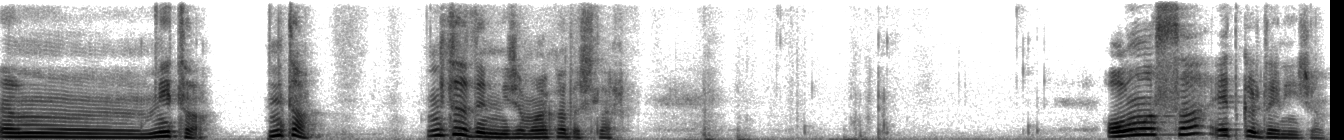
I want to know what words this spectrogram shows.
Hmm, Nita. Nita. Nita deneyeceğim arkadaşlar. Olmazsa Edgar deneyeceğim.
